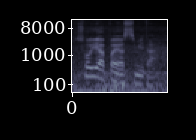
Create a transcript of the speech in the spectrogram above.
소희 아빠였습니다.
